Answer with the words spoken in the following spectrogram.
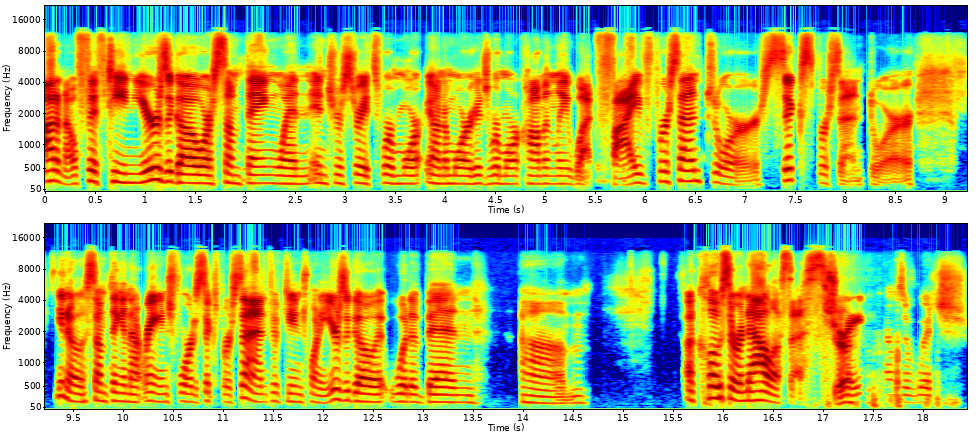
i don't know 15 years ago or something when interest rates were more on a mortgage were more commonly what 5% or 6% or you know something in that range 4 to 6% 15 20 years ago it would have been um, a closer analysis sure right, in terms of which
